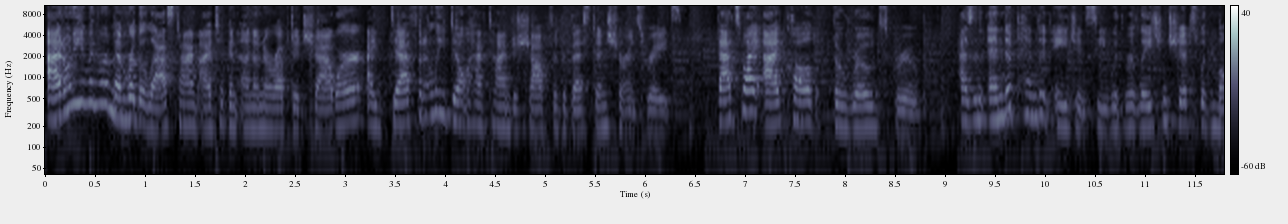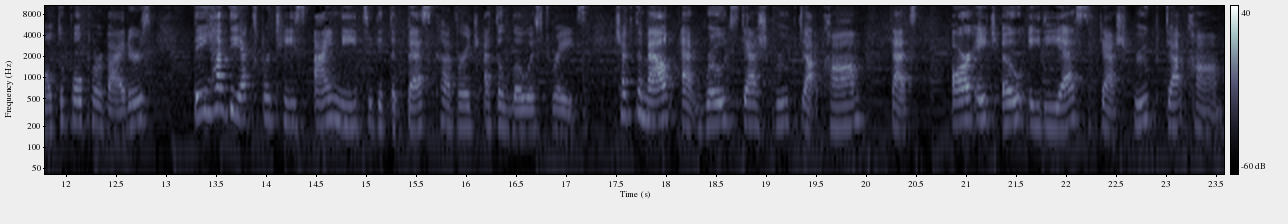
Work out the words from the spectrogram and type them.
I don't even remember the last time I took an uninterrupted shower. I definitely don't have time to shop for the best insurance rates. That's why I called the Rhoads Group. As an independent agency with relationships with multiple providers, they have the expertise I need to get the best coverage at the lowest rates. Check them out at roads group.com. That's R-H-O-A-D-S group.com.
